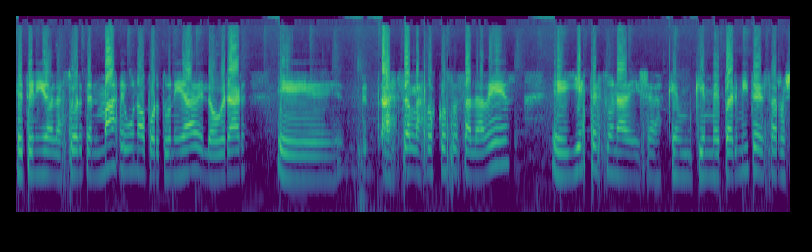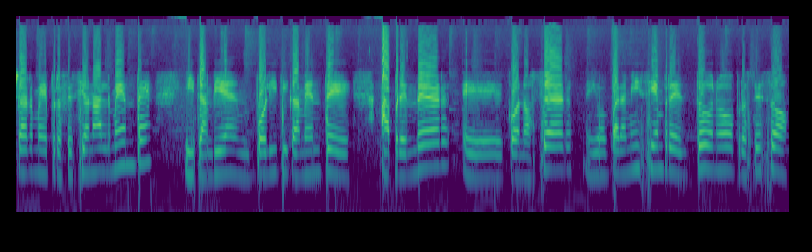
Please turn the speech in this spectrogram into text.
he tenido la suerte en más de una oportunidad de lograr eh, hacer las dos cosas a la vez eh, y esta es una de ellas, que, me permite desarrollarme profesionalmente y también políticamente aprender, eh, conocer, digo, para mí siempre todo nuevo proceso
